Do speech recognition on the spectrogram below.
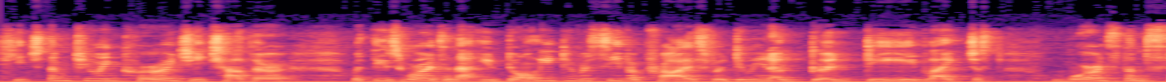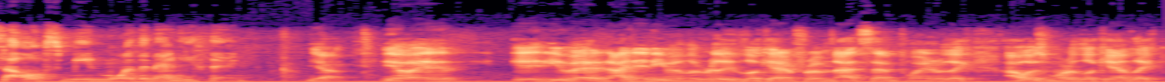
Teach them to encourage each other with these words and that you don't need to receive a prize for doing a good deed. Like just words themselves mean more than anything. Yeah, you know, and it, you and I didn't even really look at it from that standpoint. Or like, I was more looking at like,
